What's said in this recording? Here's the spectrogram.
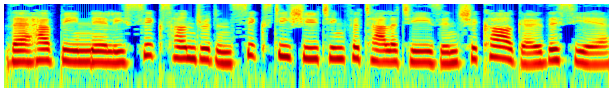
There have been nearly 660 shooting fatalities in Chicago this year.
